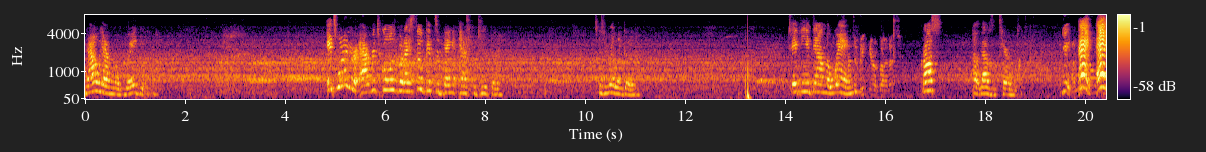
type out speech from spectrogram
now we have an away game. It's one of your average goals, but I still get to bang it past the keeper. Which is really good. Taking it down the wing. Cross. Oh, that was a terrible Hey, hey,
